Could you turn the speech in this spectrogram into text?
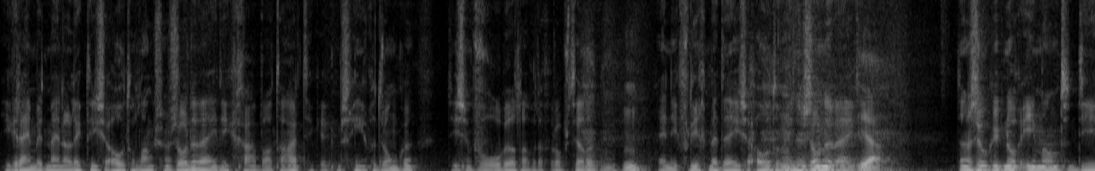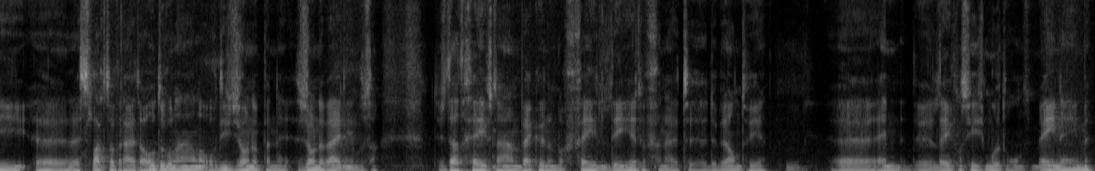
ik rijd met mijn elektrische auto langs een zonneweide. Ik ga wat te hard. Ik heb misschien gedronken. Het is een voorbeeld, laten we dat voorop stellen. En ik vlieg met deze auto in een zonneweide. Ja, Dan zoek ik nog iemand die eh, het slachtoffer uit de auto wil halen of die zonneweide in wil staan. Dus dat geeft aan, wij kunnen nog veel leren vanuit de, brandweer. Eh, en de leveranciers moeten ons meenemen.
